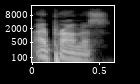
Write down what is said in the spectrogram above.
I promise.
